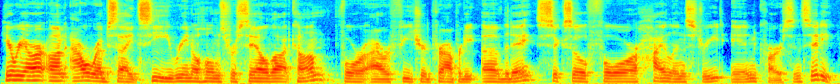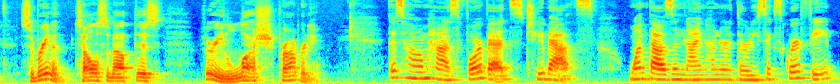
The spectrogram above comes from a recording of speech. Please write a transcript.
Here we are on our website, crenohomesforsale.com, for our featured property of the day, 604 Highland Street in Carson City. Sabrina, tell us about this very lush property. This home has four beds, two baths, 1,936 square feet.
